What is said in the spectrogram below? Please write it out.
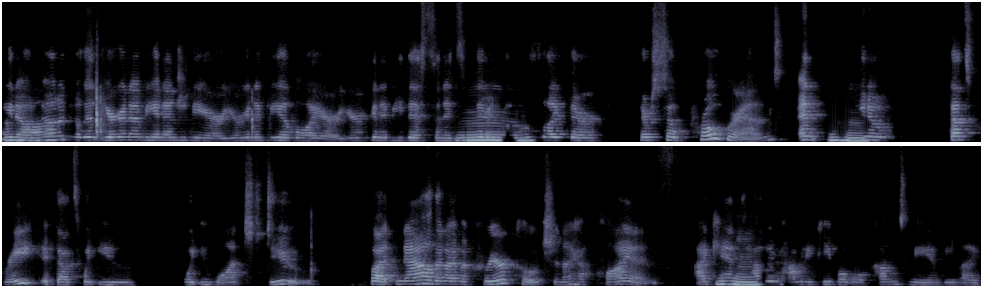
You know, uh-huh. no, no, no, that you're going to be an engineer, you're going to be a lawyer, you're going to be this, and it's, mm. it's like they're they're so programmed, and mm-hmm. you know, that's great if that's what you what you want to do. But now that I'm a career coach and I have clients, I can't mm-hmm. tell you how many people will come to me and be like,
